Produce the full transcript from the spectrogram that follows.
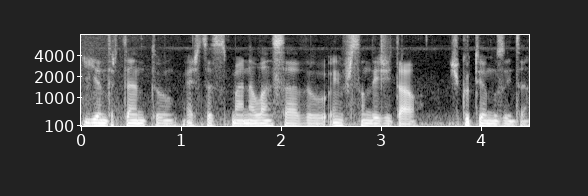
e entretanto esta semana lançado em versão digital. Escutemos então.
